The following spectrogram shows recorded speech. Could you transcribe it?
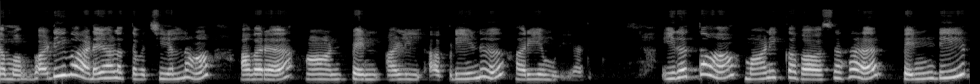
நம்ம வடிவ அடையாளத்தை வச்சு எல்லாம் அவரை ஆண் பெண் அழி அப்படின்னு அறிய முடியாது. இதத்தான் மாணிக்க வாசகர் பெண்டீர்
